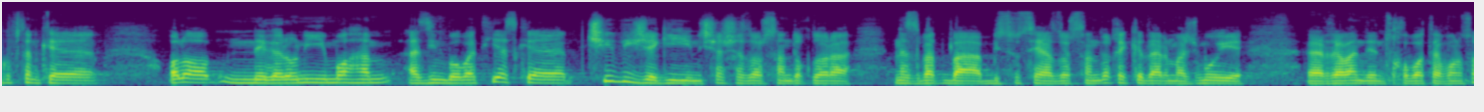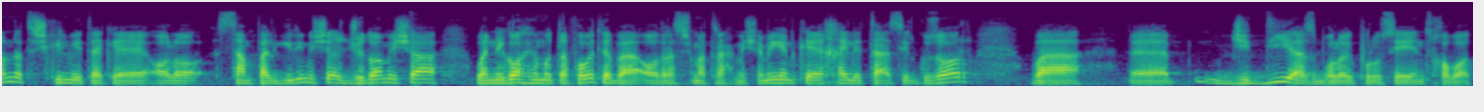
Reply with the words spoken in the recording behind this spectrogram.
گفتن که حالا نگرانی ما هم از این بابتی است که چی ویژگی این 6000 صندوق داره نسبت به 23000 صندوقی که در مجموع روند انتخابات افغانستان را تشکیل میده که حالا سمپل گیری میشه جدا میشه و نگاه متفاوت به آدرسش مطرح میشه. میگن که خیلی تاثیرگذار و جدی از بالای پروسه انتخابات.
